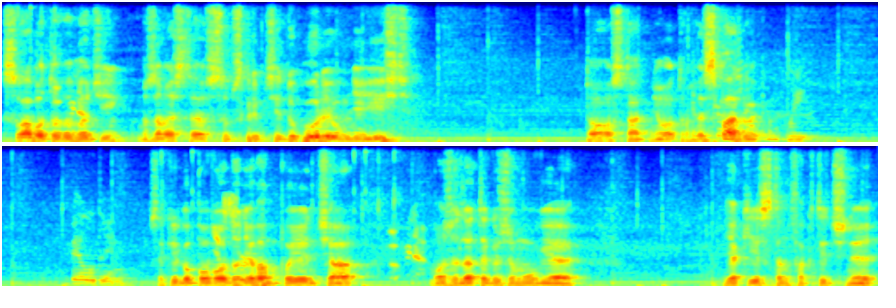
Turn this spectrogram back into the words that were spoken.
słabo to wychodzi, bo zamiast te subskrypcje do góry u mnie iść, to ostatnio trochę spadły. Building. Z jakiego powodu nie mam pojęcia. Może dlatego, że mówię jaki jest stan faktyczny.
